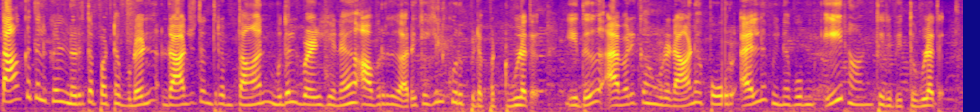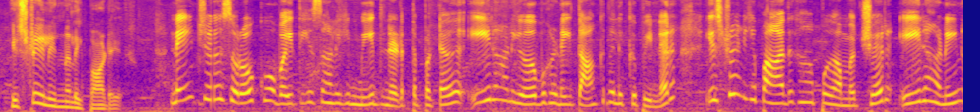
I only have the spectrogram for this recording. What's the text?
தாக்குதல்கள் நிறுத்தப்பட்டவுடன் ராஜதந்திரம் தான் முதல் வழி என அவரது அறிக்கையில் குறிப்பிடப்பட்டுள்ளது. இது அமெரிக்காவுடனான போர் அல்லவெனவும் ஈரான் தெரிவித்துள்ளது. இஸ்ரேலின் நிலைப்பாடு நேற்று சொரோக்கோ வைத்தியசாலையின் மீது நடத்தப்பட்ட ஈரானிய ஏவுகணை தாக்குதலுக்கு பின்னர் இஸ்ரேலிய பாதுகாப்பு அமைச்சர் ஈரானின்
